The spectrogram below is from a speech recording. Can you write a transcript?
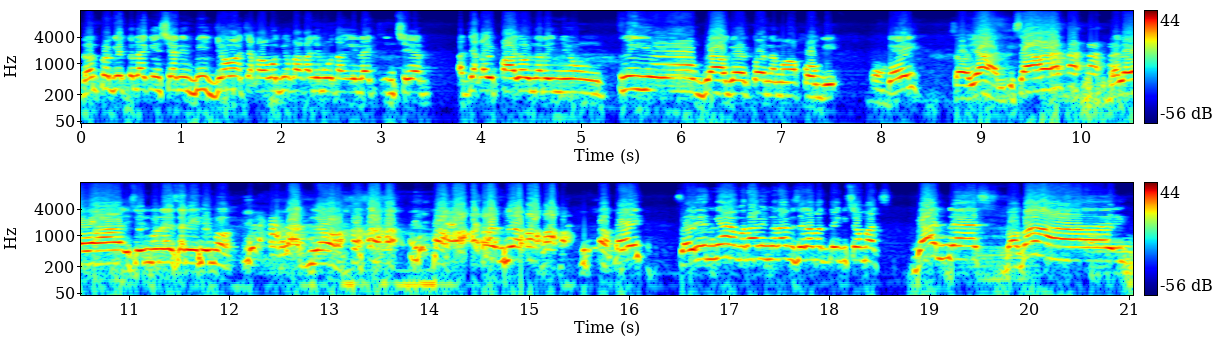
don't forget to like and share yung video. At tsaka huwag niyo kakalimutan i-like and share. At tsaka i-follow na rin yung trio vlogger ko na mga pogi. Okay? So, yan. Isa, dalawa, isin mo na yung sarili mo. Tatlo. Tatlo. Okay? So, yun nga. Maraming maraming salamat. Thank you so much. God bless. Bye-bye!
